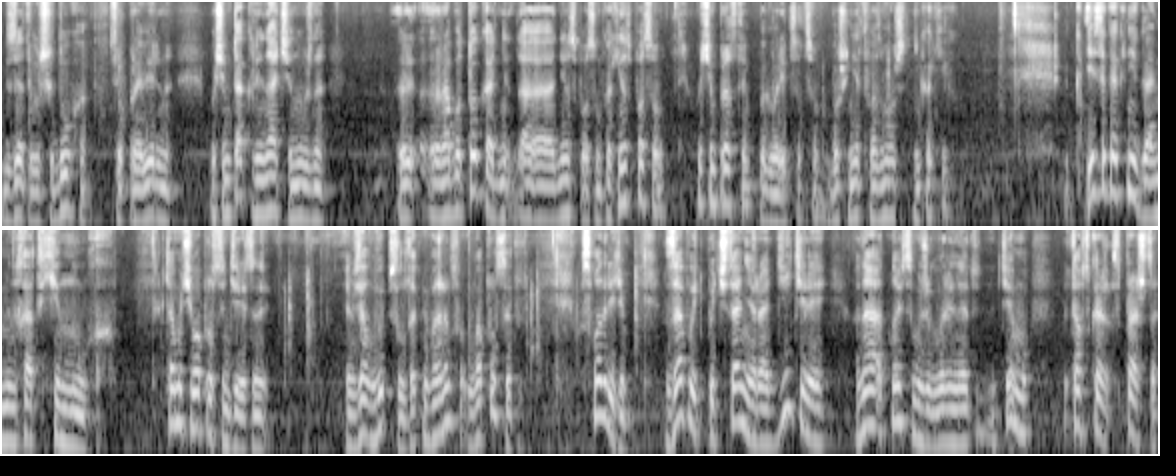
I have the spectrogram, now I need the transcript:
без этого шедуха, все проверено. В общем, так или иначе нужно э, работать только одним, одним способом. Каким способом? Очень простым, поговорить с отцом. Больше нет возможностей никаких. Есть такая книга «Минхат Хинух». Там очень вопрос интересный. Я взял, выписал, так мне понравился вопрос этот. Смотрите, заповедь почитания родителей, она относится, мы уже говорили на эту тему, там скажет, спрашивается,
